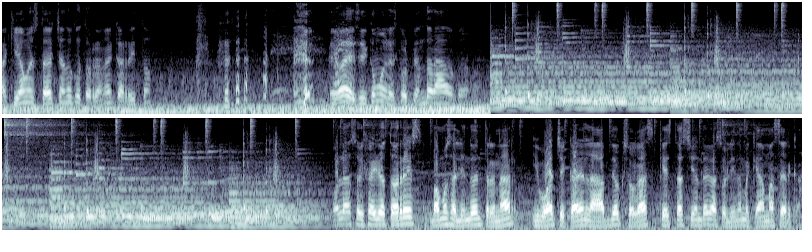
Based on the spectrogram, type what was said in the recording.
Aquí vamos a estar echando cotorreo en el carrito. Me iba a decir como el escorpión dorado, pero no. Hola, soy Jairo Torres. Vamos saliendo a entrenar y voy a checar en la app de Oxogas qué estación de gasolina me queda más cerca.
